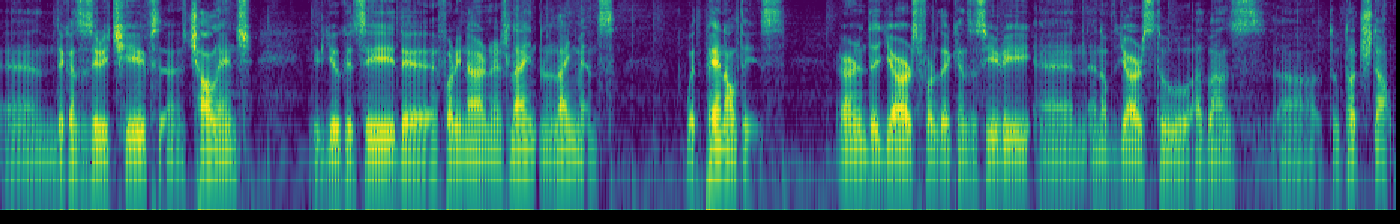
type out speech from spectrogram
and the Kansas City Chiefs uh, challenge. If you could see the 49ers line linemen with penalties, earned the yards for the Kansas City and enough yards to advance uh, to touchdown.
